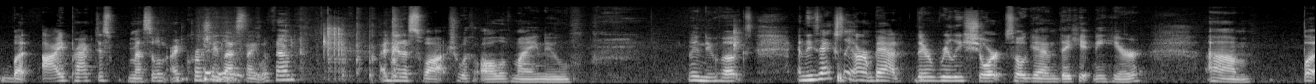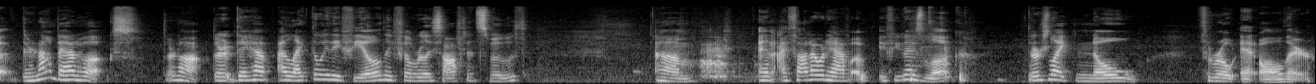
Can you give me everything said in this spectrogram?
but I practiced messing with, I crocheted last night with them. I did a swatch with all of my new, my new hooks. And these actually aren't bad. They're really short, so again, they hit me here. Um, but they're not bad hooks. They're not. They're, they have, I like the way they feel. They feel really soft and smooth. Um, and I thought I would have, a, if you guys look, there's like no throat at all there.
